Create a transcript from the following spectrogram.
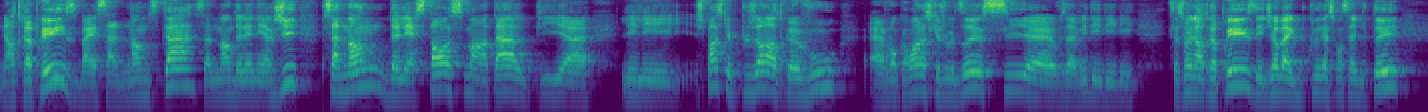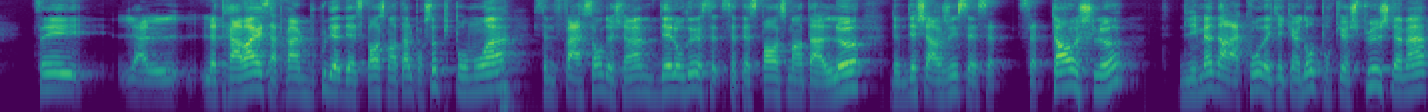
une entreprise, ben ça demande du temps, ça demande de l'énergie, puis ça demande de l'espace mental. Puis euh, les, les, je pense que plusieurs d'entre vous euh, vont comprendre ce que je veux dire si euh, vous avez des, des, des, que ce soit une entreprise, des jobs avec beaucoup de responsabilités. Tu sais, le travail, ça prend beaucoup d'espace mental pour ça. Puis pour moi, c'est une façon de justement me déloader cet, espace mental-là, de me décharger cette, cette tâche-là de les mettre dans la cour de quelqu'un d'autre pour que je puisse justement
